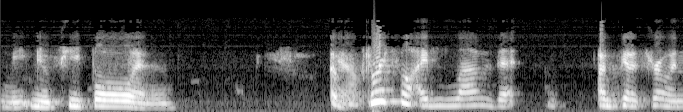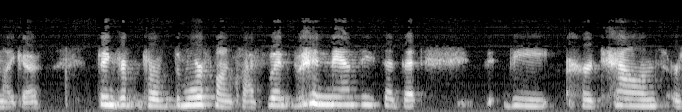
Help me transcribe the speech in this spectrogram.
meet new people and uh, know. First of all, I love that I'm going to throw in like a thing for, for the Morph Mom class when, when Nancy said that the her talents or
